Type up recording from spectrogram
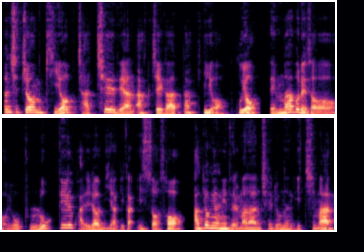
현 시점 기업 자체에 대한 악재가 딱히 없고요. 넷마블에서 요 블록딜 관련 이야기가 있어서 악영향이 될 만한 재료는 있지만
